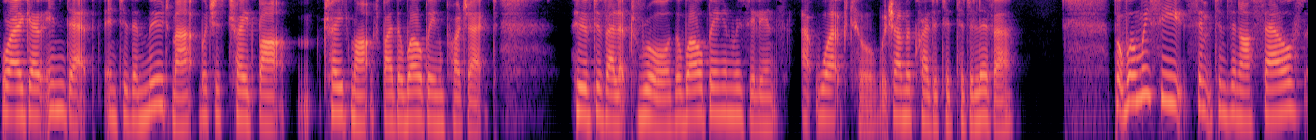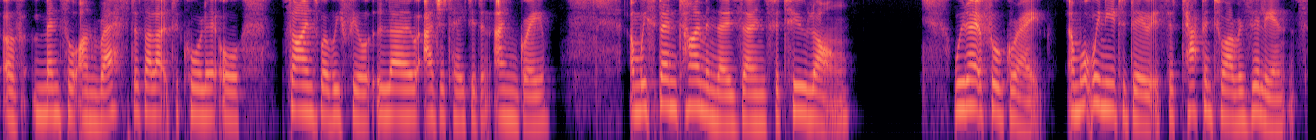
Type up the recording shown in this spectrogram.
where I go in depth into the mood map, which is trademark- trademarked by the Wellbeing Project, who have developed RAW, the Wellbeing and Resilience at Work tool, which I'm accredited to deliver. But when we see symptoms in ourselves of mental unrest, as I like to call it, or signs where we feel low, agitated, and angry, and we spend time in those zones for too long, we don't feel great. And what we need to do is to tap into our resilience,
